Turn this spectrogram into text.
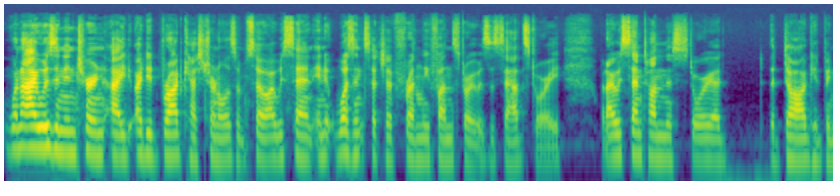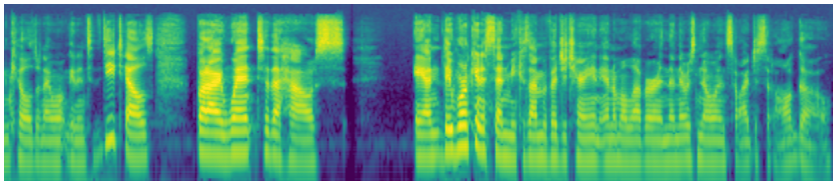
When I was an intern, I, I did broadcast journalism. So I was sent, and it wasn't such a friendly, fun story. It was a sad story. But I was sent on this story. A, a dog had been killed, and I won't get into the details. But I went to the house, and they weren't going to send me because I'm a vegetarian animal lover. And then there was no one. So I just said, I'll go.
